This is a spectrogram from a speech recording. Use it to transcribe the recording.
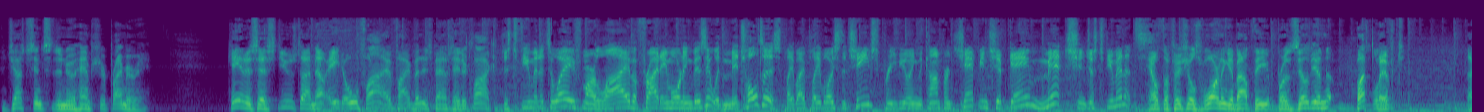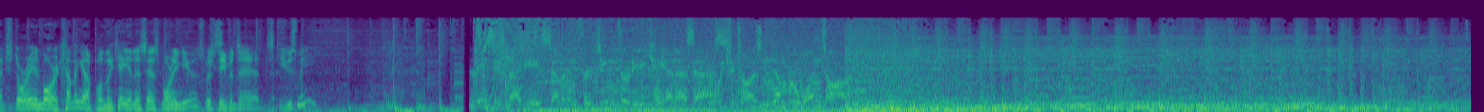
just since the New Hampshire primary. KNSS News Time now 8.05, five minutes past 8 o'clock. Just a few minutes away from our live Friday morning visit with Mitch Holthus, play-by-play voice of the Chiefs, previewing the conference championship game. Mitch, in just a few minutes. Health officials warning about the Brazilian butt lift. That story and more coming up on the KNSS Morning News with Stephen Ted. Excuse me? This is 98.7 and 1330 KNSS, Wichita's number one talk.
